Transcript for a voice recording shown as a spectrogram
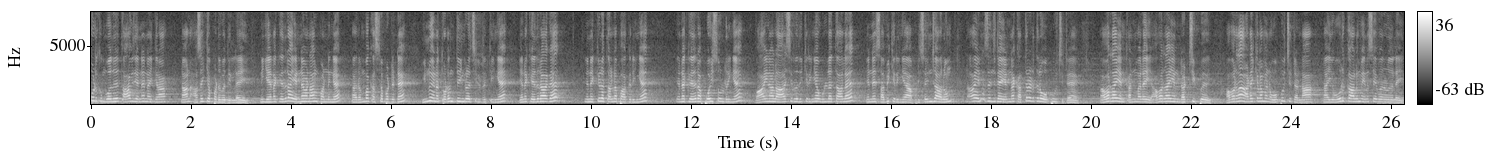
கொடுக்கும்போது தாவி என்ன நினைக்கிறான்? நான் அசைக்கப்படுவதில்லை. நீங்கள் எனக்கு எதிராக என்ன வேணாலும் பண்ணுங்கள் நான் ரொம்ப கஷ்டப்பட்டுட்டேன். இன்னும் என்னை தொடர்ந்து தீங்கிழைச்சிக்கிட்டு இருக்கீங்க. எனக்கு எதிராக என்னை கீழே தள்ள பார்க்குறீங்க எனக்கு எதிராக பொய் சொல்கிறீங்க வாயினால் ஆசீர்வதிக்கிறீங்க உள்ளத்தால் என்னை சபிக்கிறீங்க. அப்படி செஞ்சாலும் நான் என்ன செஞ்சிட்டேன்? என்ன கத்தர் இடத்துல ஒப்புவிச்சிட்டேன். அவர் தான் என் கண்மலை அவர் தான் என் ரட்சிப்பு. அவர் தான் அடைக்கலம் என்னை ஒப்புவிச்சிட்டேன்னா நான் ஒரு காலமும் என்ன செய்வதில்லை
